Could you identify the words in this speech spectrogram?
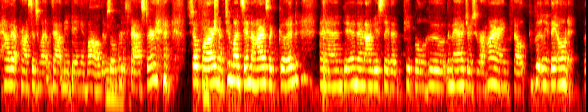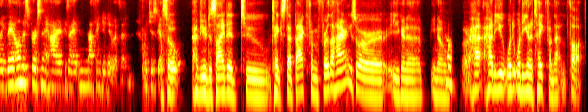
how that process went without me being involved. It was a little bit mm. faster. so far, you know, two months in, the hires look good, and and then obviously the people who the managers who are hiring felt completely they own it. Like they own this person they hired because I had nothing to do with it, which is good. So, have you decided to take a step back from further hirings, or are you gonna, you know, oh, how how do you what what are you gonna take from that thought?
